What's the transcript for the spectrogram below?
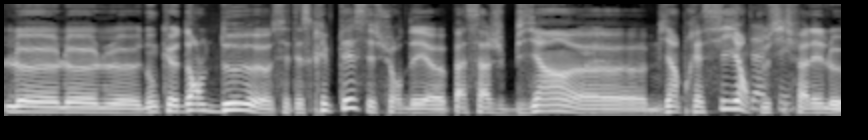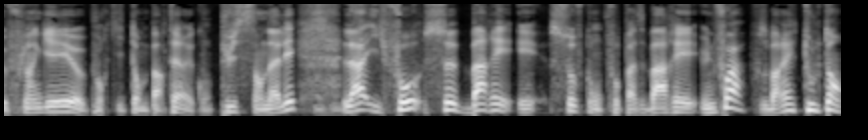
le, le- le- donc euh, dans le 2, euh, c'était scripté, c'est sur des euh, passages bien, euh, bien précis. En plus, fait. il fallait le flinguer pour qu'il tombe par terre et qu'on puisse s'en aller. Là, il faut se barrer. Et sauf qu'on ne faut pas se barrer une fois, faut se barrer tout le temps.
